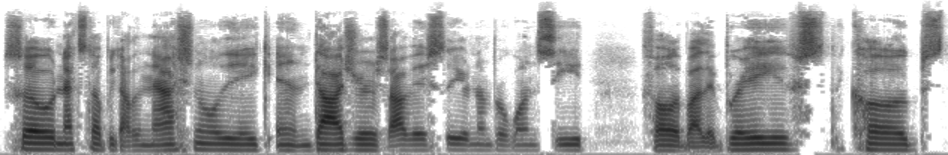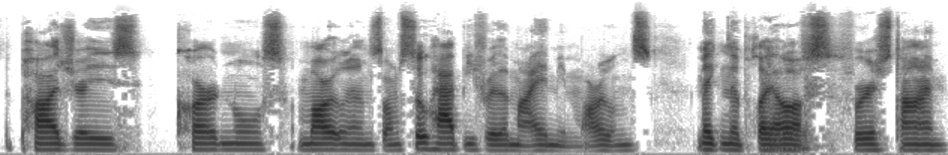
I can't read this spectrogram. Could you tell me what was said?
So next up, we got the National League, and Dodgers obviously are number one seed, followed by the Braves, the Cubs, the Padres, Cardinals, Marlins. I'm so happy for the Miami Marlins making the playoffs first time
